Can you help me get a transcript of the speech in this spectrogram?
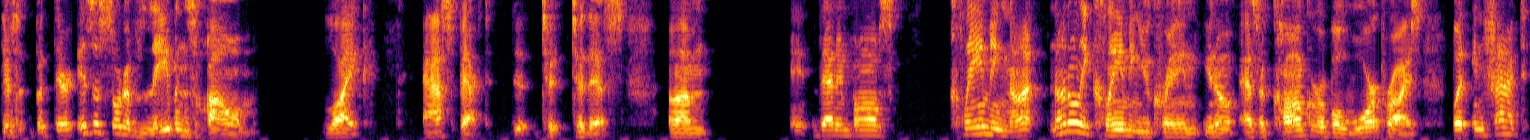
There's but there is a sort of Lebensraum like aspect to to this um, that involves claiming not not only claiming Ukraine, you know, as a conquerable war prize, but in fact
